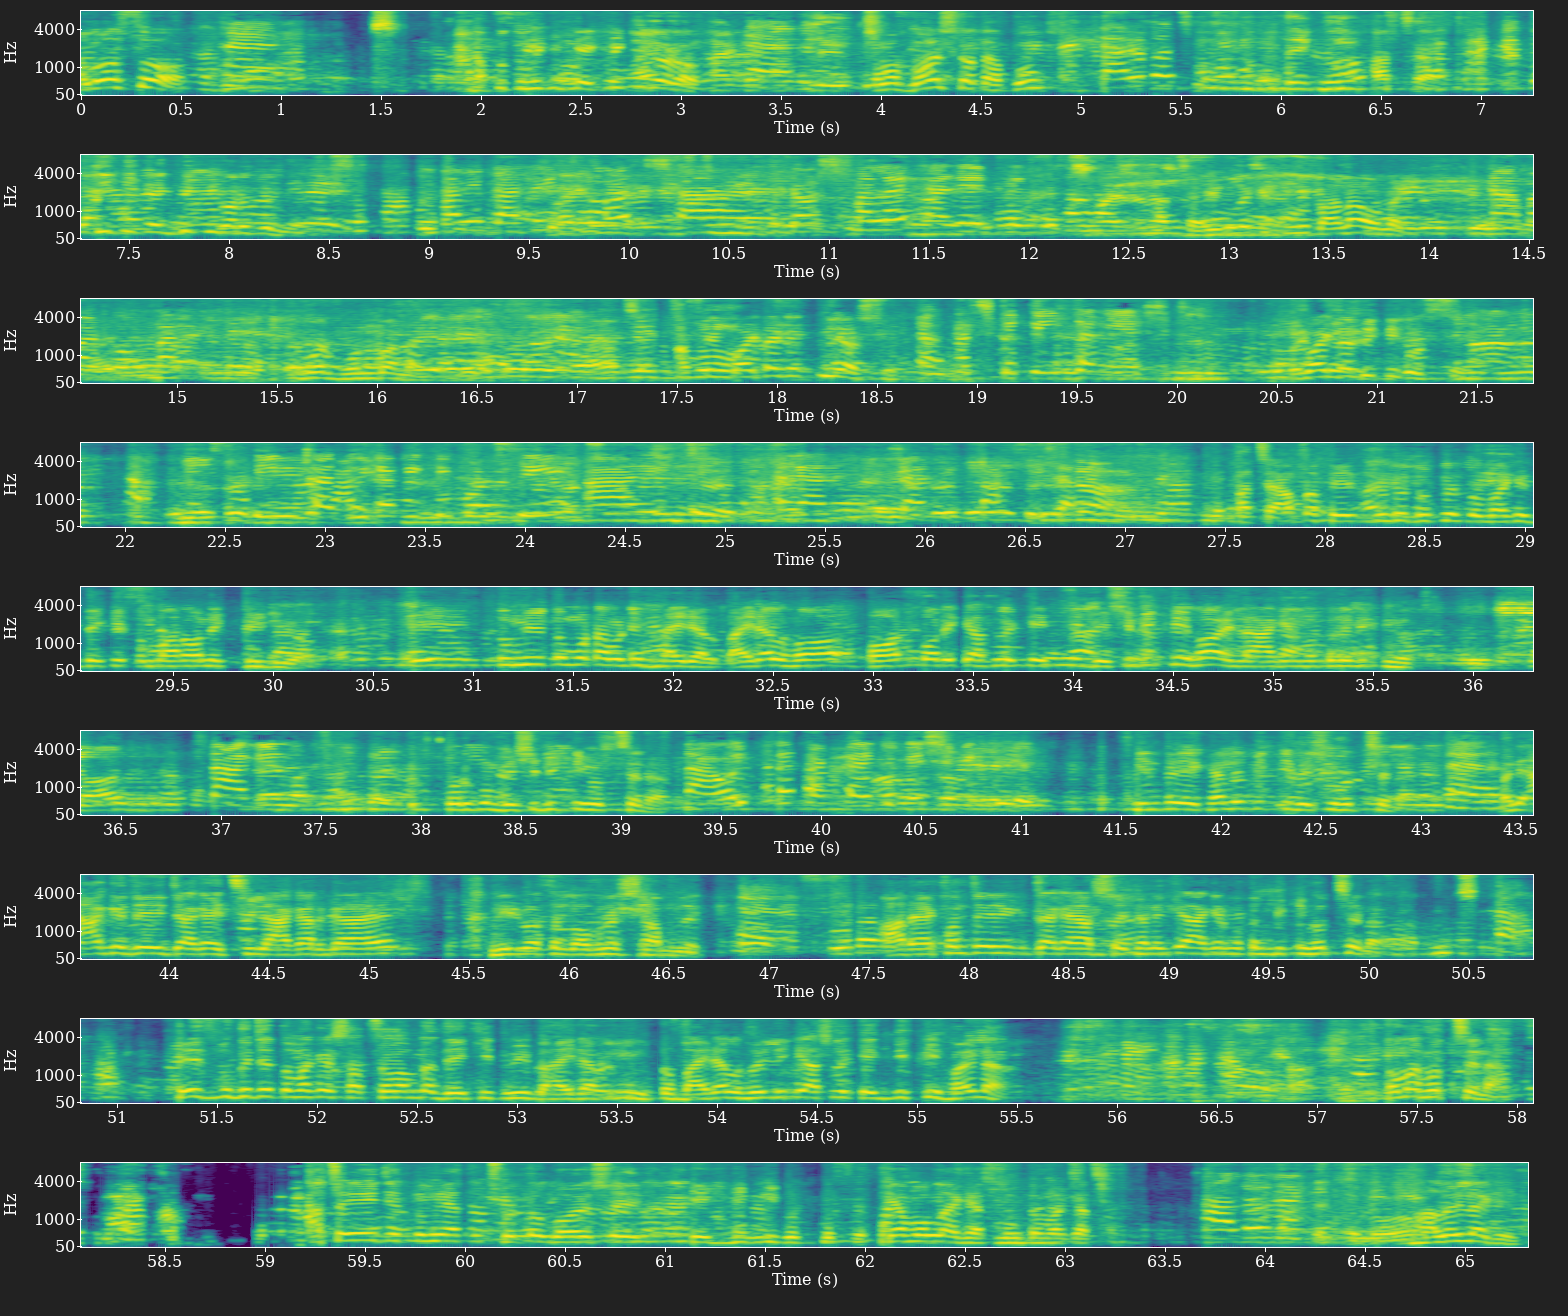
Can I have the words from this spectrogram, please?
ভালো আছো? হ্যাঁ। আপু তুমি কি বিক্রি করো? হ্যাঁ। তোমার বয়স কত আপু? আচ্ছা। কি কি কেক বিক্রি করো তুমি? আমি বাটার স্কচ রসমালাই আর রেড আচ্ছা এগুলো কি তুমি বানাও নাকি? না আমার বোন বানায়। তোমার বোন বানায়। আচ্ছা কয়টা কেক নিয়ে আসছো? আজকে তিনটা নিয়ে এসেছি। কয়টা বিক্রি করছ? তিনটা দুইটা বিক্রি করছি আর এই যে আর চারটে আচ্ছা আমরা ফেসবুকে ঢুকলে তোমাকে দেখি তোমার অনেক ভিডিও। এই তুমি তো মোটামুটি ভাইরাল ভাইরাল হওয়ার পরে কি আসলে কেক বেশি বিক্রি হয় না আগের মতনই বিক্রি হচ্ছে? ওরকম বেশি বিক্রি হচ্ছে না? না ওইখানে থাকতে একটু বেশি বিক্রি কিন্তু এখানে বিক্রি বেশি হচ্ছে না? হ্যাঁ। মানে আগে যে জায়গায় ছিল আগার গায়ে নির্বাচন ভবনের সামনে হ্যাঁ। আর এখন যে জায়গায় আসছো এখানে কি আগের মতন বিক্রি হচ্ছে না? ফেসবুকে যে তোমাকে সবসময় আমরা দেখি তুমি ভাইরাল তো ভাইরাল হইলে কি আসলে কেক বিক্রি হয় না? তোমার হচ্ছে না? আচ্ছা এই যে তুমি এত ছোট বয়সে কেক বিক্রি করতেছো কেমন লাগে আসলে তোমার কাছে? ভালোই লাগে?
